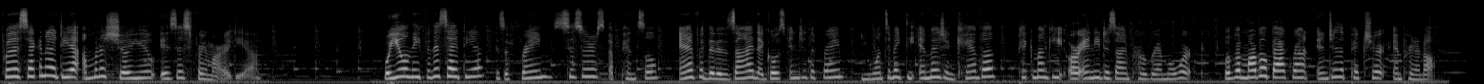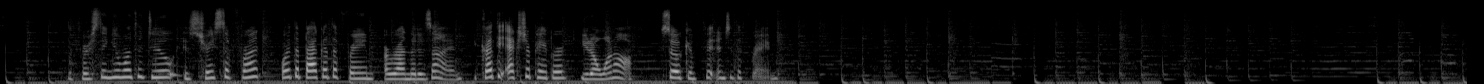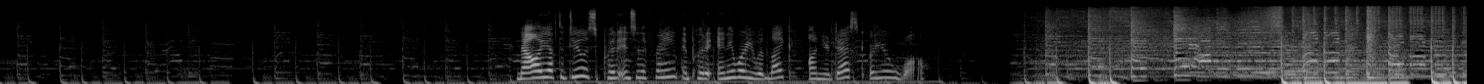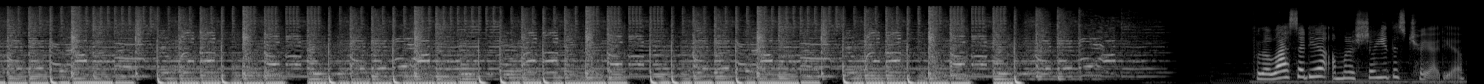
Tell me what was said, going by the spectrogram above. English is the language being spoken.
For the second idea I'm going to show you is this frame art idea. What you'll need for this idea is a frame, scissors, a pencil, and for the design that goes into the frame, you want to make the image in Canva, PicMonkey, or any design program will work. With a marble background into the picture and print it off. The first thing you want to do is trace the front or the back of the frame around the design. You cut the extra paper you don't want off, so it can fit into the frame. Now all you have to do is put it into the frame and put it anywhere you would like on your desk or your wall. The last idea, I'm going to show you this tray idea.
